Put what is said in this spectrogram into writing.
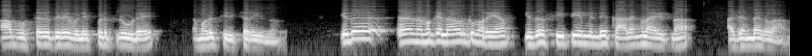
ആ പുസ്തകത്തിലെ വെളിപ്പെടുത്തലൂടെ നമ്മൾ തിരിച്ചറിയുന്നത്. ഇത് നമുക്ക് എല്ലാവർക്കും അറിയാം. ഇത് സി പി എമ്മിന്റെ കാലങ്ങളായിട്ടുള്ള അജണ്ടകളാണ്.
